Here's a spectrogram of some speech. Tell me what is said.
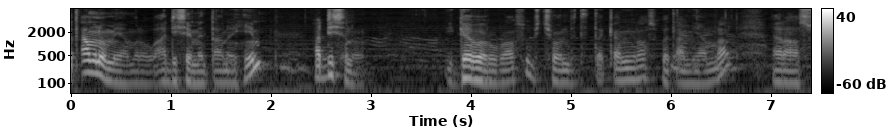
በጣም ነው የሚያምረው። አዲስ የመጣ ነው። ይሄም አዲስ ነው። ገበሩ ራሱ ብቻውን ብትጠቀሚ ራሱ በጣም ያምራል። ራሱ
